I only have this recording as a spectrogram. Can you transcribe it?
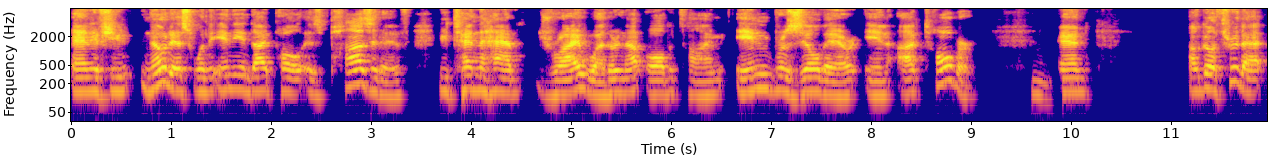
And if you notice, when the Indian dipole is positive, you tend to have dry weather, not all the time, in Brazil there in October. Hmm. And I'll go through that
